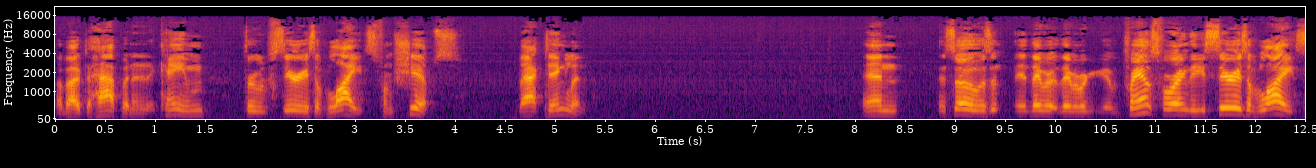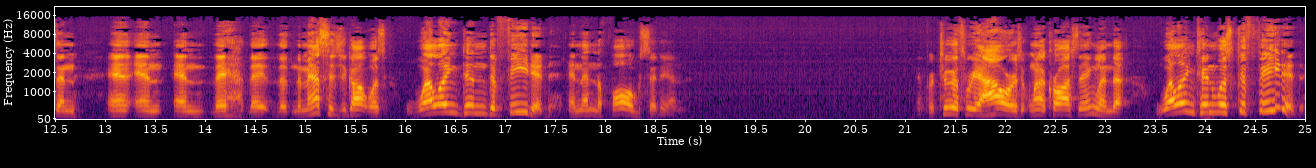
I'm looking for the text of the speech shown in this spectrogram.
about to happen, and it came through a series of lights from ships back to England. And and so was, they were they were transferring these series of lights, and and and and they, they the, the message they got was Wellington defeated, and then the fog set in. And for two or three hours, it went across England that Wellington was defeated.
